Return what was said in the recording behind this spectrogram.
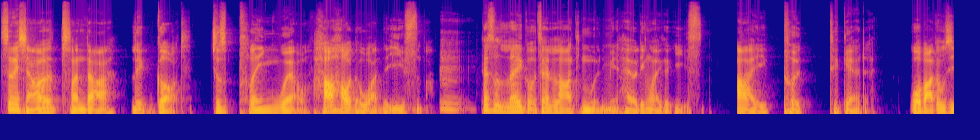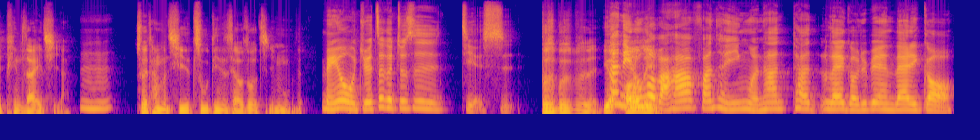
是因为想要传达 Le God 就是 playing well，好好的玩的意思嘛。嗯但是 Lego 在拉丁文里面还有另外一个意思，I put together，我把东西拼在一起啊。嗯哼，所以他们其实注定是要做积木的。没有，我觉得这个就是解释。不是不是不是，那你如果把它翻成英文，它它 Lego 就变成 Let It Go。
